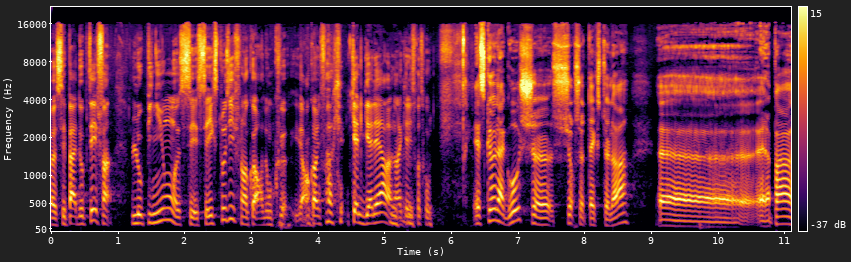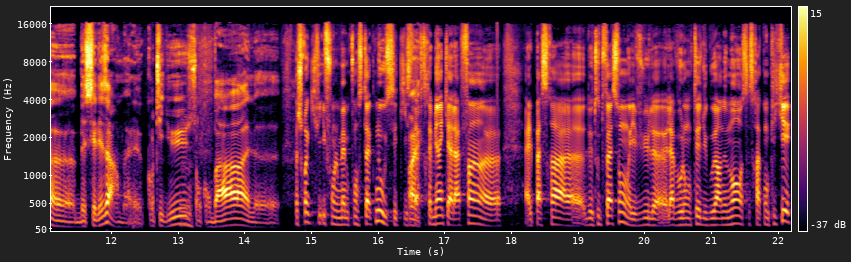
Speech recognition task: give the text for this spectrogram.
euh, c'est pas adopté. Enfin, l'opinion, euh, c'est explosif là encore. Donc, encore une fois, quelle galère dans laquelle ils se retrouvent. Est-ce que la gauche, sur ce texte-là, euh, elle n'a pas euh, baissé les armes. Elle continue mmh. son combat. Euh, Je crois qu'ils font le même constat que nous, c'est qu'ils savent très bien qu'à la fin, elle passera de toute façon. Et vu la, volonté du gouvernement, ça sera compliqué.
